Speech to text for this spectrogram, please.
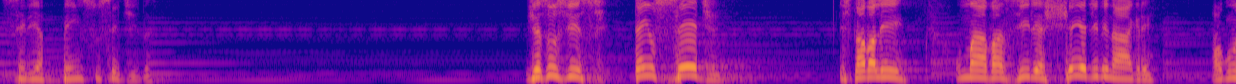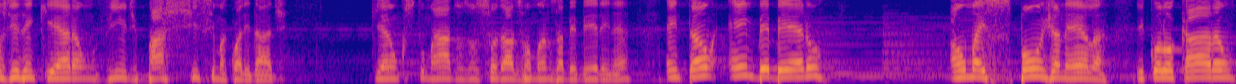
seria bem sucedida. Jesus disse: Tenho sede. Estava ali uma vasilha cheia de vinagre. Alguns dizem que era um vinho de baixíssima qualidade, que eram acostumados os soldados romanos a beberem, né? Então embeberam a uma esponja nela e colocaram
